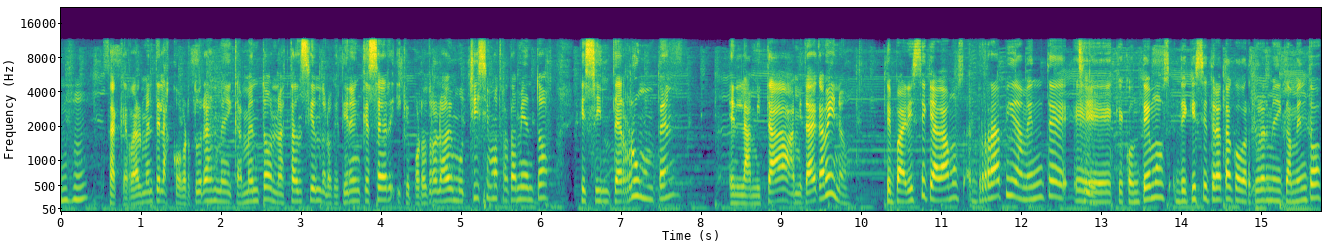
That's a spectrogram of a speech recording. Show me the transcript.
O sea, que realmente las coberturas en medicamentos no están siendo lo que tienen que ser y que por otro lado hay muchísimos tratamientos que se interrumpen en la mitad, a mitad de camino. ¿Te parece que hagamos rápidamente, eh, que contemos de qué se trata cobertura en medicamentos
